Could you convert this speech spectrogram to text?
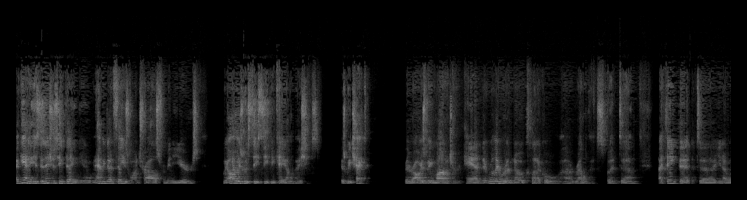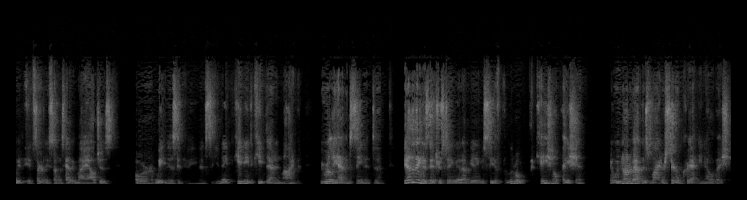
again, it's an interesting thing. You know, having done phase one trials for many years, we always would see CPK elevations because we checked it. They were always being monitored, and there really were no clinical uh, relevance. But um, I think that uh, you know, if certainly someone's having myalgias or weakness, it, you keep, need to keep that in mind, but we really haven't seen it. Uh, the other thing that's interesting that I'm getting to see a, a little occasional patient, and we've known about this minor serum creatinine elevation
